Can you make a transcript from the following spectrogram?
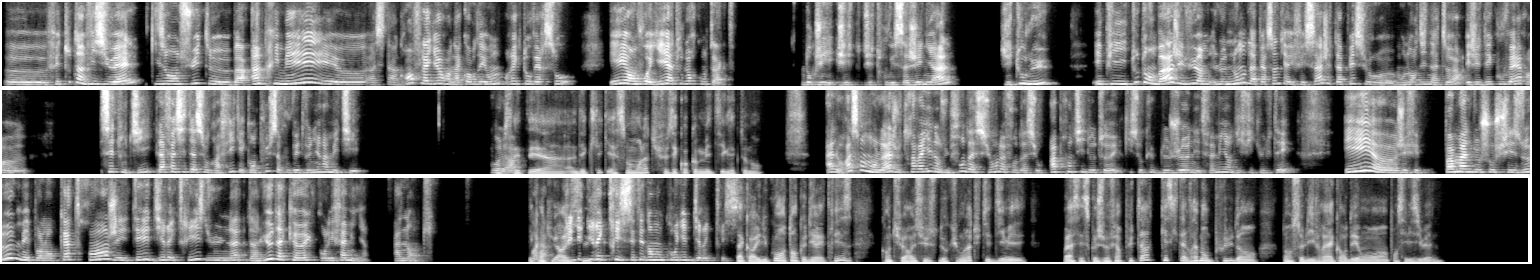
euh, fait tout un visuel qu'ils ont ensuite euh, bah, imprimé. Euh, C'était un grand flyer en accordéon, recto verso, et envoyé à tous leurs contacts. Donc j'ai trouvé ça génial. J'ai tout lu. Et puis tout en bas, j'ai vu le nom de la personne qui avait fait ça. J'ai tapé sur mon ordinateur et j'ai découvert cet outil, la facilitation graphique, et qu'en plus ça pouvait devenir un métier. C'était un, déclic. Et à ce moment-là, tu faisais quoi comme métier exactement? Alors, à ce moment-là, je travaillais dans une fondation, la fondation Apprenti d'Auteuil, qui s'occupe de jeunes et de familles en difficulté. Et euh, j'ai fait pas mal de choses chez eux, mais pendant quatre ans, j'ai été directrice d'un lieu d'accueil pour les familles à Nantes. Et voilà. J'étais directrice, c'était dans mon courrier de directrice. D'accord. Et du coup, en tant que directrice, quand tu as reçu ce document-là, tu t'es dit, mais voilà, c'est ce que je veux faire plus tard. Qu'est-ce qui t'a vraiment plu dans, dans ce livret accordéon en pensée visuelle?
